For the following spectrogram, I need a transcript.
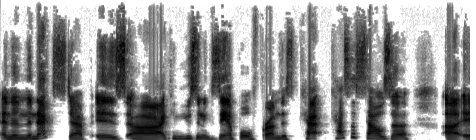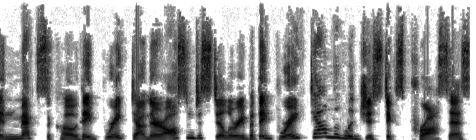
And then the next step is, uh, I can use an example from this Ca- Casa Sauza uh, in Mexico. They break down their awesome distillery, but they break down the logistics process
